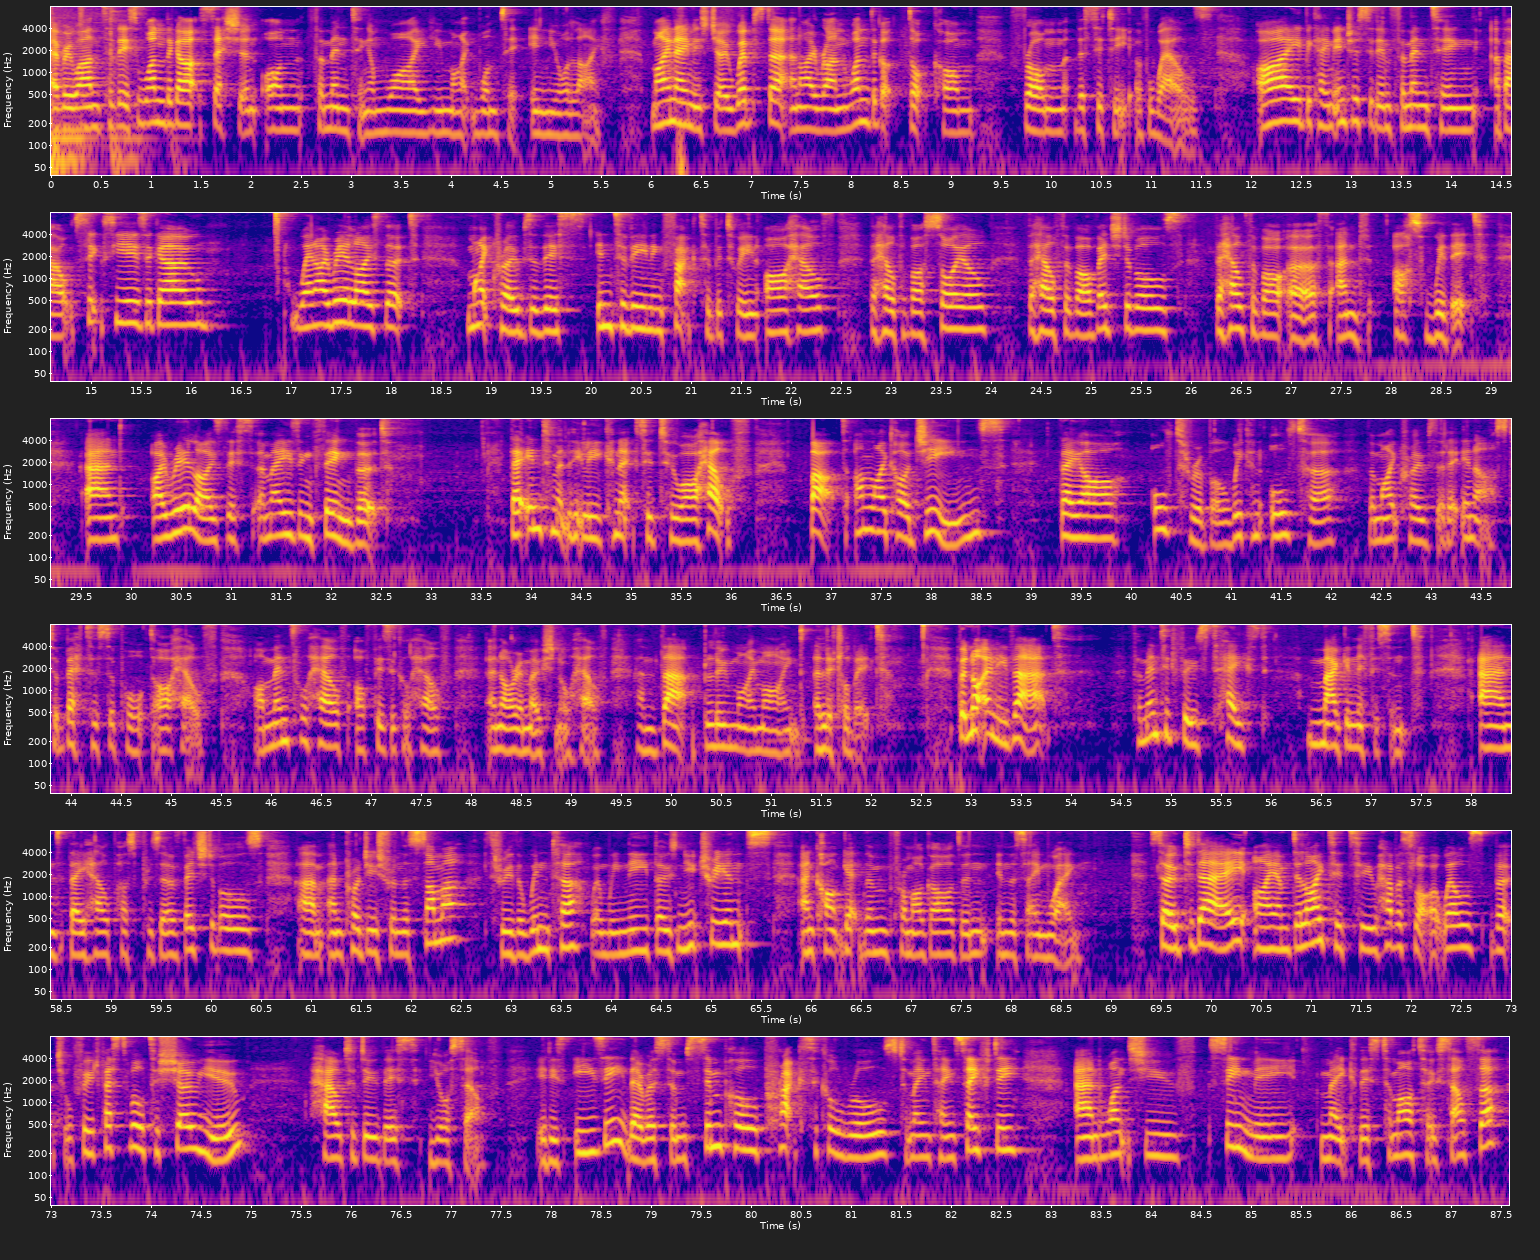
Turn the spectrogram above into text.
everyone to this Wondergut session on fermenting and why you might want it in your life. My name is Jo Webster and I run wondergut.com from the city of Wells. I became interested in fermenting about six years ago when I realised that microbes are this intervening factor between our health, the health of our soil, the health of our vegetables, the health of our earth and us with it. And I realised this amazing thing that they're intimately connected to our health. But unlike our genes, they are alterable. We can alter the microbes that are in us to better support our health, our mental health, our physical health, and our emotional health. And that blew my mind a little bit. But not only that, fermented foods taste magnificent and they help us preserve vegetables um, and produce from the summer through the winter when we need those nutrients and can't get them from our garden in the same way. So today I am delighted to have a slot at Wells Virtual Food Festival to show you how to do this yourself. It is easy, there are some simple practical rules to maintain safety and once you've seen me make this tomato salsa,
